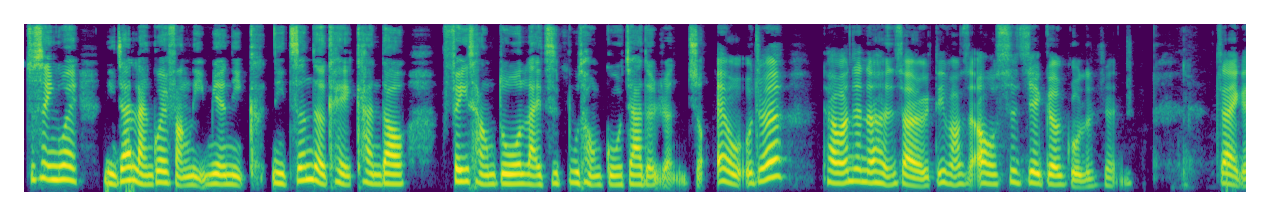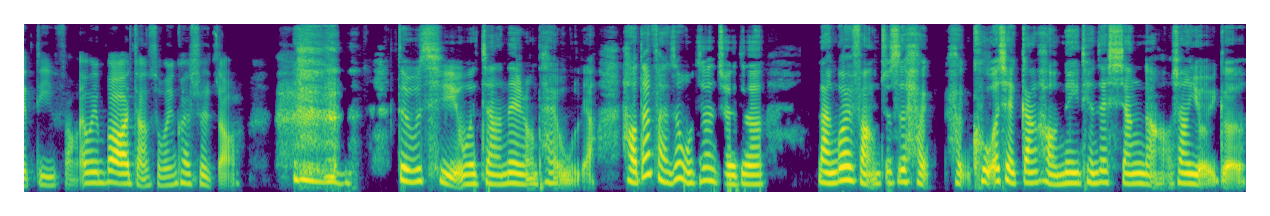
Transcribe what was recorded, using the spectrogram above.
就是因为你在兰桂坊里面，你可你真的可以看到非常多来自不同国家的人种。哎，我我觉得台湾真的很少有个地方是哦，世界各国的人在一个地方。哎，我已经不知道要讲什么，已经快睡着了。对不起，我讲的内容太无聊。好，但反正我真的觉得兰桂坊就是很很酷，而且刚好那一天在香港好像有一个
